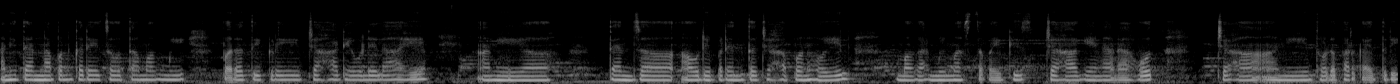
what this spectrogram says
आणि त्यांना पण करायचा होता. मग मी परत इकडे चहा ठेवलेला आहे आणि त्यांचा आवरेपर्यंत चहा पण होईल. मग आम्ही मस्तपैकी चहा घेणार आहोत. चहा आणि थोडंफार काहीतरी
